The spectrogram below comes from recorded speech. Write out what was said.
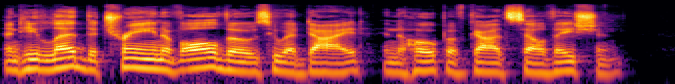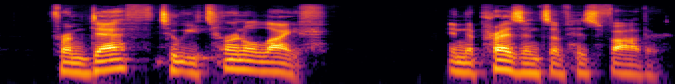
And he led the train of all those who had died in the hope of God's salvation from death to eternal life in the presence of his Father,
